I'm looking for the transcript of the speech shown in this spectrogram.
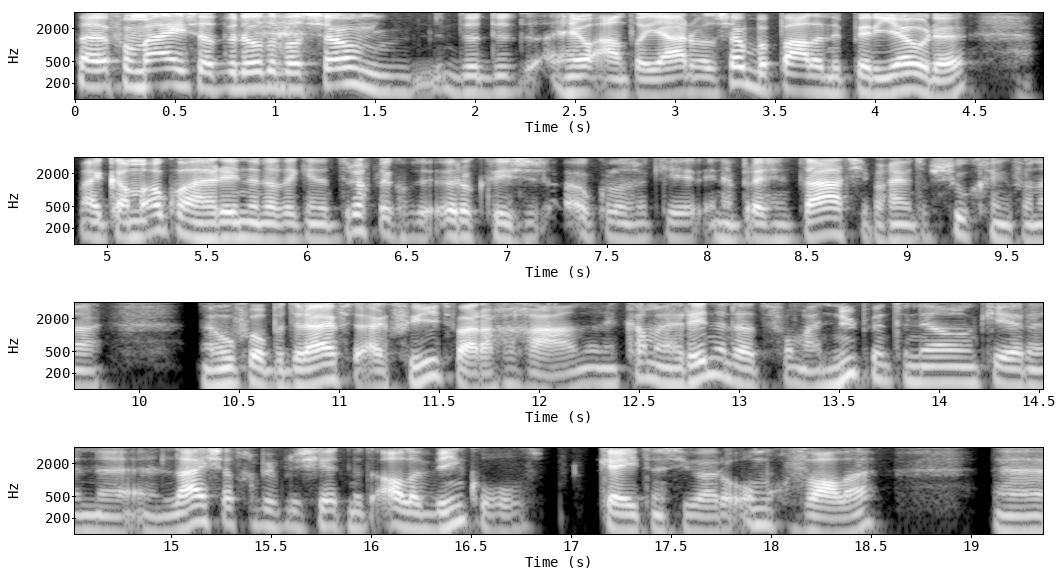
Maar voor mij is dat, bedoel, dat was zo'n heel aantal jaren, dat was zo'n bepalende periode. Maar ik kan me ook wel herinneren dat ik in de terugblik op de eurocrisis ook wel eens een keer in een presentatie op een gegeven moment op zoek ging van naar, hoeveel bedrijven er eigenlijk failliet waren gegaan. En ik kan me herinneren dat voor mij nu.nl een keer een, eh, een lijst had gepubliceerd met alle winkelketens die waren omgevallen. Eh,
